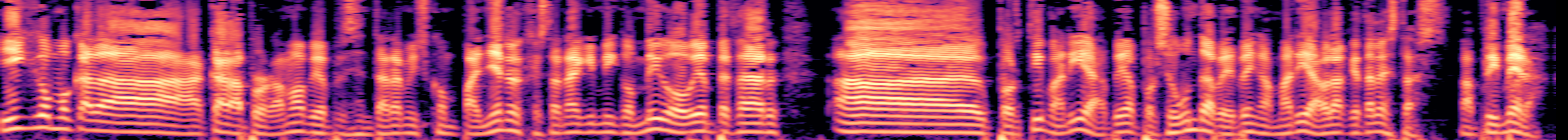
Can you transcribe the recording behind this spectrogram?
Y como cada, cada programa voy a presentar a mis compañeros que están aquí conmigo. Voy a empezar uh, por ti, María. Voy a por segunda vez. Venga, María, hola, ¿qué tal estás? La primera.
